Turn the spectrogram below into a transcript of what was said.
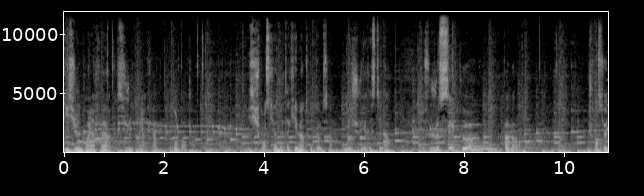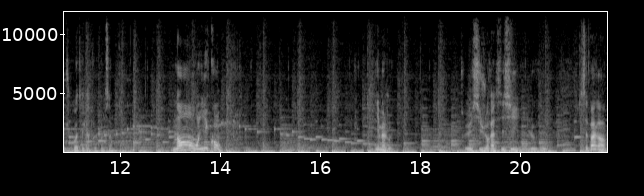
Ici, je ne peux rien faire. Ici, je ne peux rien faire. On tente. Ici, je pense qu'il va m'attaquer un truc comme ça. Mais je vais rester là. Parce que je sais que... pas m'avoir. Je pense qu'il va du coup attaquer un truc comme ça. Non, il est con. Il est mal joué. Parce que ici, je reste ici. Il l'a vu. C'est pas grave.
